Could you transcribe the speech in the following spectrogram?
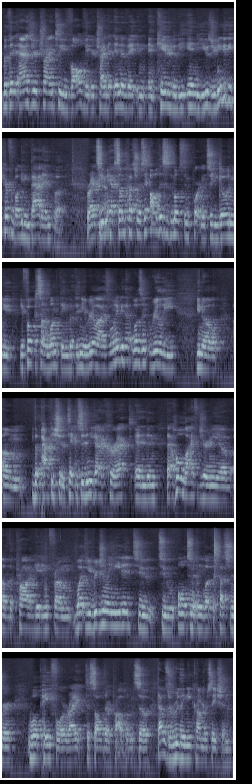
but then as you're trying to evolve it, you're trying to innovate and, and cater to the end user. You need to be careful about getting bad input. Right, so you may have some customers say, "Oh, this is the most important." So you go and you you focus on one thing, but then you realize, well, maybe that wasn't really, you know, um, the path you should have taken. So then you got to correct, and then that whole life journey of, of the product getting from what you originally needed to to ultimately what the customer will pay for, right, to solve their problem. So that was a really neat conversation.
